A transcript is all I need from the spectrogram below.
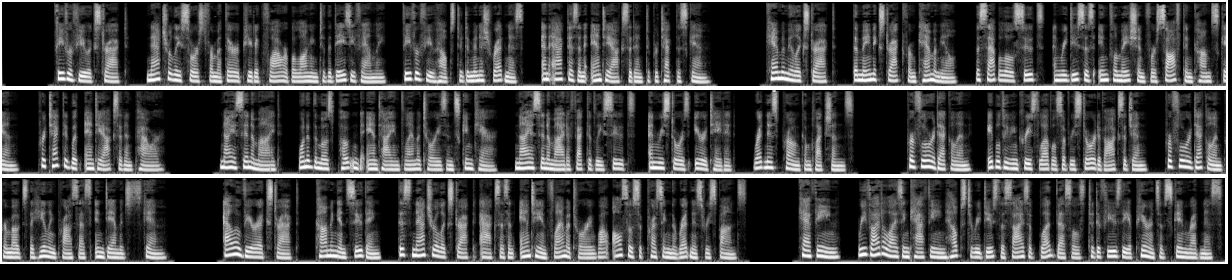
Feverfew extract, naturally sourced from a therapeutic flower belonging to the daisy family, feverfew helps to diminish redness and act as an antioxidant to protect the skin. Chamomile extract, the main extract from chamomile, bisabolol soothes and reduces inflammation for soft and calm skin, protected with antioxidant power. Niacinamide, one of the most potent anti inflammatories in skincare, niacinamide effectively soothes and restores irritated, redness prone complexions. Perfluorodecalin, able to increase levels of restorative oxygen, perfluorodecalin promotes the healing process in damaged skin. Aloe vera extract, calming and soothing, this natural extract acts as an anti inflammatory while also suppressing the redness response. Caffeine Revitalizing caffeine helps to reduce the size of blood vessels to diffuse the appearance of skin redness.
